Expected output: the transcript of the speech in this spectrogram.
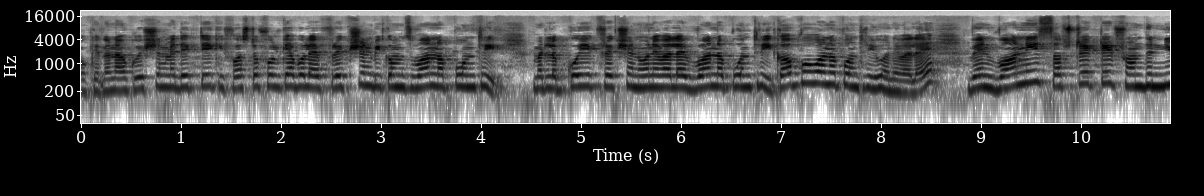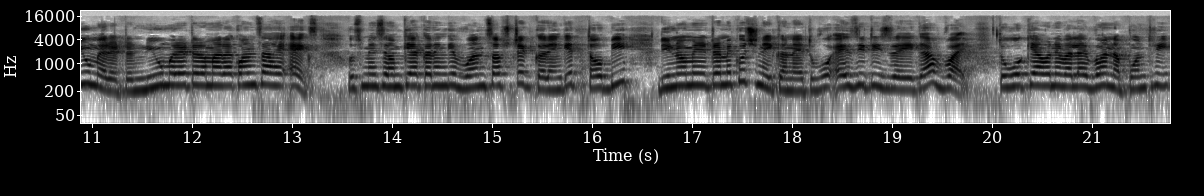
okay तो ना क्वेश्चन में देखते हैं कि फ़र्स्ट ऑफ़ ऑल क्या बोला है? Fraction becomes one upon three मतलब कोई एक फ्रैक्शन होने वाला है वन अपॉन थ्री कब वो वन अपॉन थ्री होने वाला है? When one is subtracted from the numerator numerator हमारा कौन सा है? एक्स उसमें से हम क्या करेंगे? वन सब्सट्रैक्ट करेंगे तो भी डिनोमिनेटर में कुछ नहीं करना है तो वो एज इट इज़ रहेगा वाई तो वो क्या होने वाला है? वन अपॉन थ्री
